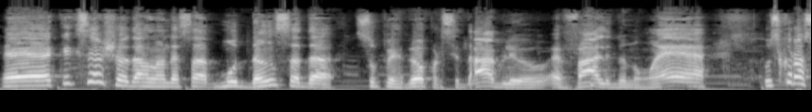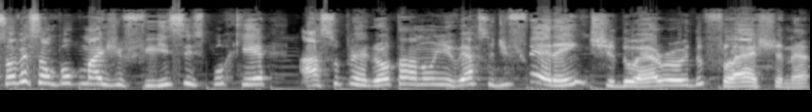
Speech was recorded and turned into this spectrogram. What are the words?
É, o que, que, você achou, Darlan, dessa mudança da Supergirl para CW? É válido, não é? Os crossovers são um pouco mais difíceis porque a Supergirl tá num universo diferente do Arrow e do Flash, né?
